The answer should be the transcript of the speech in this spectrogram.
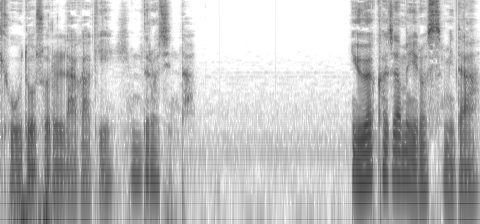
교도소를 나가기 힘들어진다. 요약하자면 이렇습니다.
